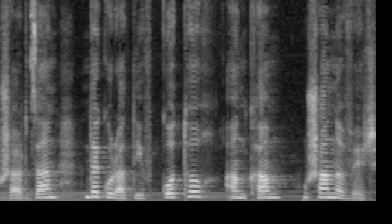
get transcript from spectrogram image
ուշարձան, դեկորատիվ կոթող, անգամ ուշանվեր։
